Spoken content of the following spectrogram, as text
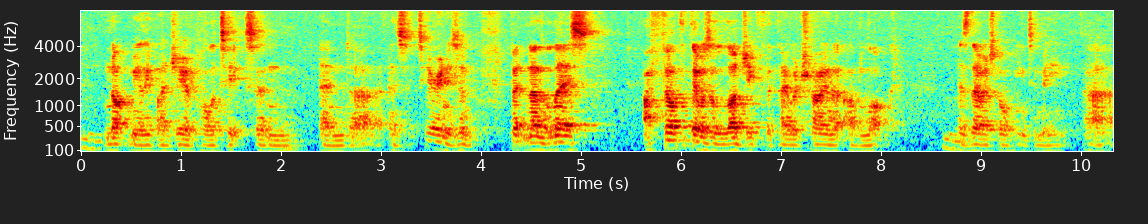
mm. not merely by geopolitics and, and, uh, and sectarianism, but nonetheless I felt that there was a logic that they were trying to unlock mm. as they were talking to me uh,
